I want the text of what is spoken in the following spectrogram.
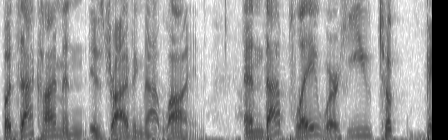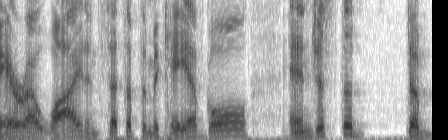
but Zach Hyman is driving that line. And that play where he took Bear out wide and sets up the Mikheyev goal, and just the the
